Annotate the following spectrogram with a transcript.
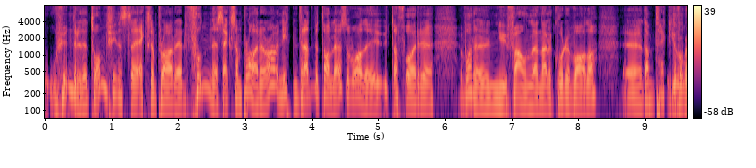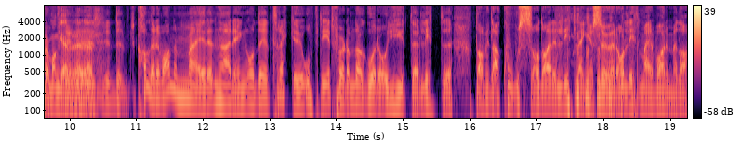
200 tonn finnes det eksemplarer, funnes eksemplarer av. 1930-tallet så var det utafor Var det Newfoundland, eller hvor det var da? De trekker jo opp til det vannet mer næring, og det trekker jo opp dit før de da går og gyter litt Da vil de kose, kos, og da er det litt lenger sør og litt mer varme, da.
